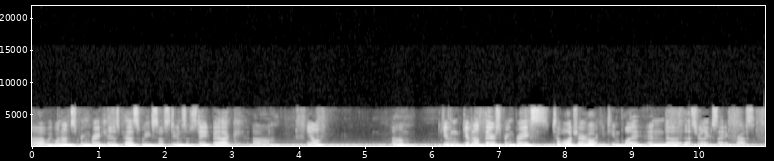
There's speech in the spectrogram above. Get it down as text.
Uh, we went on spring break here this past week, so students have stayed back. Um, you know, um, given given up their spring breaks to watch our hockey team play, and uh, that's really exciting for us. It's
